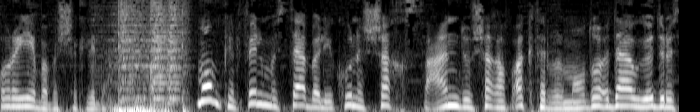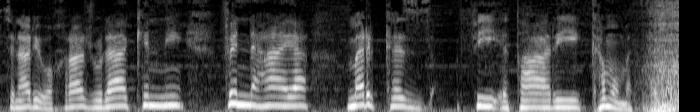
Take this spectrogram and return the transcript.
قريبة بالشكل ده. ممكن في المستقبل يكون الشخص عنده شغف أكثر بالموضوع ده ويدرس سيناريو واخراج ولكني في النهاية مركز في إطاري كممثل.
